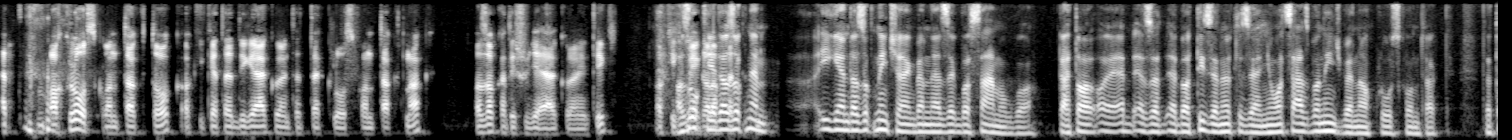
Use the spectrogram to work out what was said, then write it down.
hát a close kontaktok, akiket eddig elkülönítettek close kontaktnak, azokat is ugye elkülönítik, akik az oké, okay, de azok nem, igen, de azok nincsenek benne ezekben a számokban. Tehát a, a, ez a, ebbe a 15.800-ban nincs benne a close contact. Tehát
